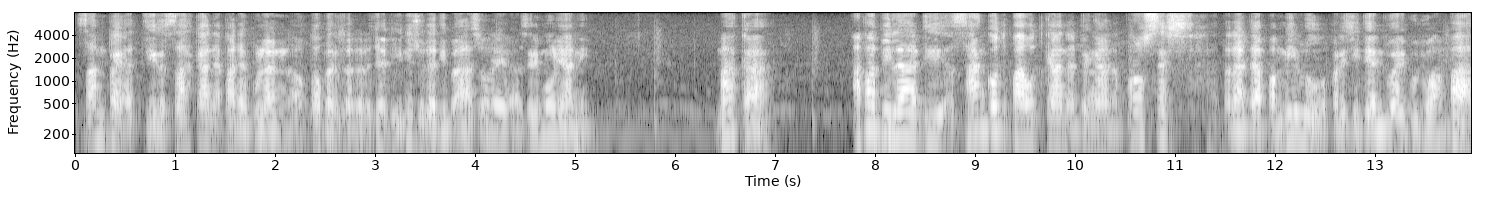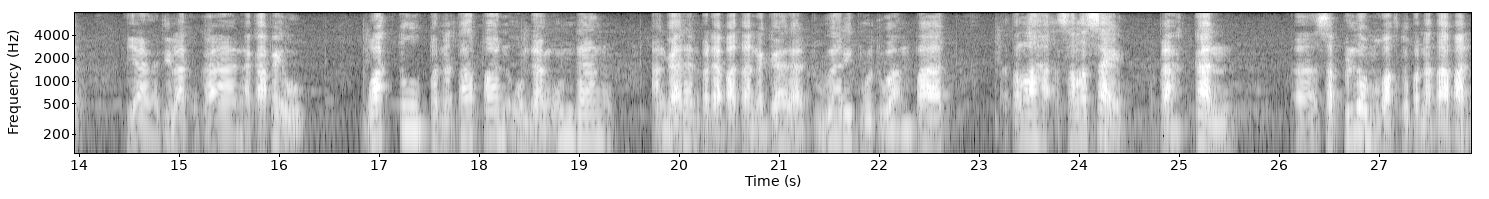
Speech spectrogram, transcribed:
sampai diresahkan pada bulan Oktober, saudara. Jadi ini sudah dibahas oleh Sri Mulyani. Maka apabila disangkut pautkan dengan proses terhadap pemilu presiden 2024 yang dilakukan KPU, waktu penetapan undang-undang anggaran pendapatan negara 2024 telah selesai bahkan eh, sebelum waktu penetapan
